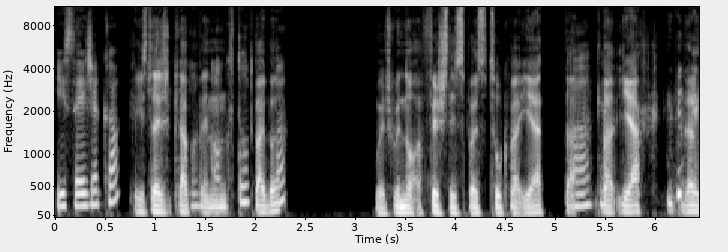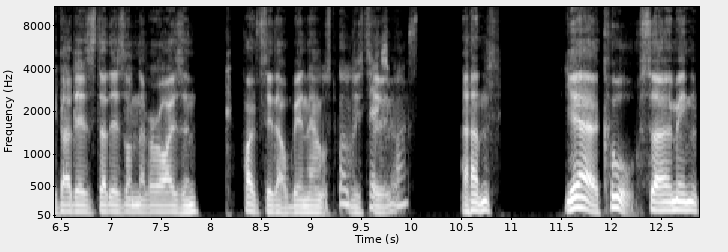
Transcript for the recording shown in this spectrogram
East Asia Cup. East Asia Cup in October, which we're not officially supposed to talk about yet. But, Okay. but yeah, that, that is that is on the horizon. Hopefully that will be announced probably Next soon. Um, yeah, cool. So I mean,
